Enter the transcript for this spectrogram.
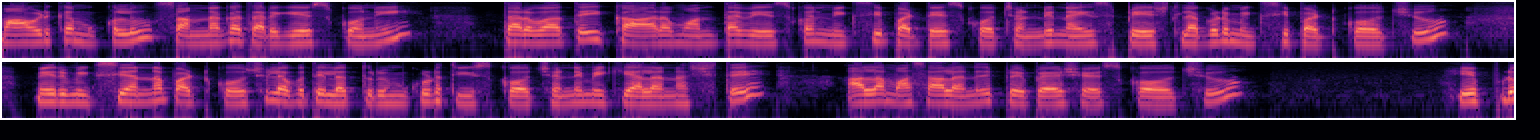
మామిడికాయ ముక్కలు సన్నగా తరిగేసుకొని తర్వాత ఈ కారం అంతా వేసుకొని మిక్సీ పట్టేసుకోవచ్చండి. నైస్ పేస్ట్లా కూడా మిక్సీ పట్టుకోవచ్చు. మీరు మిక్సీ అన్న పట్టుకోవచ్చు లేకపోతే ఇలా తురుము కూడా తీసుకోవచ్చండి. మీకు ఎలా నచ్చితే అలా మసాలా అనేది ప్రిపేర్ చేసుకోవచ్చు. ఎప్పుడు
